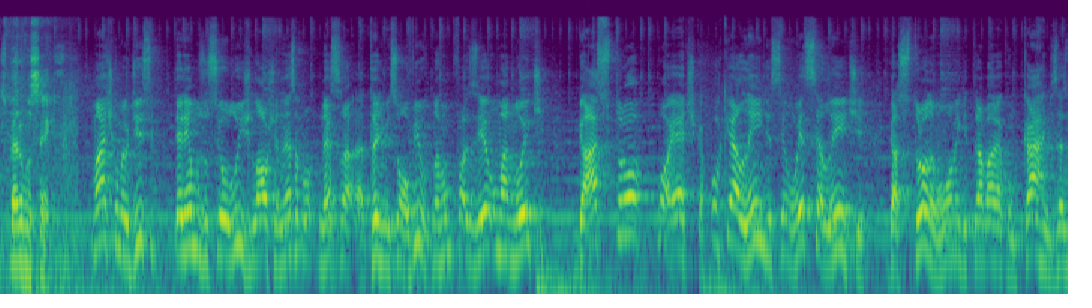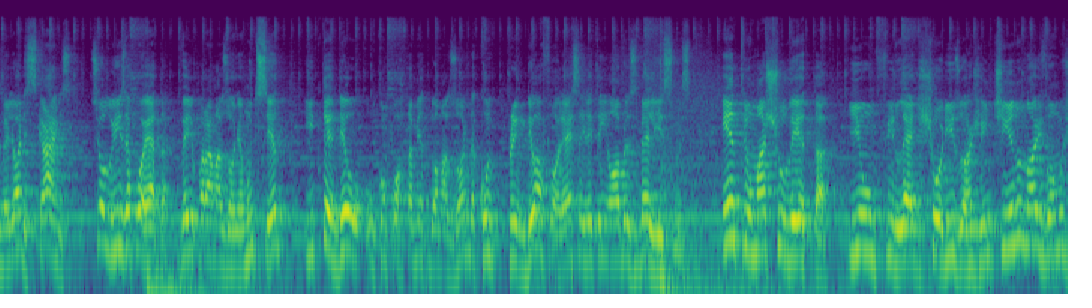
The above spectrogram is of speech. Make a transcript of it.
Espero você aqui. Mas, como eu disse, teremos o seu Luiz Laucher nessa, nessa eh, transmissão ao vivo. Nós vamos fazer uma noite gastropoética, porque além de ser um excelente gastrônomo, um homem que trabalha com carnes, as melhores carnes, senhor Luiz é poeta, veio para a Amazônia muito cedo, entendeu o comportamento do Amazônia, compreendeu a floresta e ele tem obras belíssimas. Entre uma chuleta e um filé de chorizo argentino, nós vamos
